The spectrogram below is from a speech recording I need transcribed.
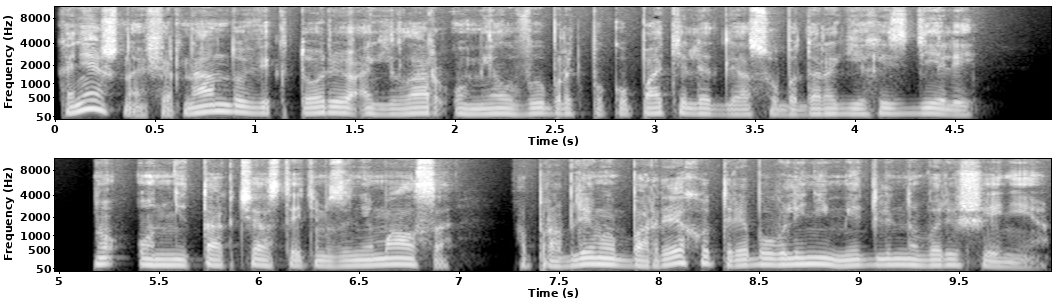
Конечно, Фернандо Викторио Агилар умел выбрать покупателя для особо дорогих изделий, но он не так часто этим занимался, а проблемы Бареху требовали немедленного решения.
